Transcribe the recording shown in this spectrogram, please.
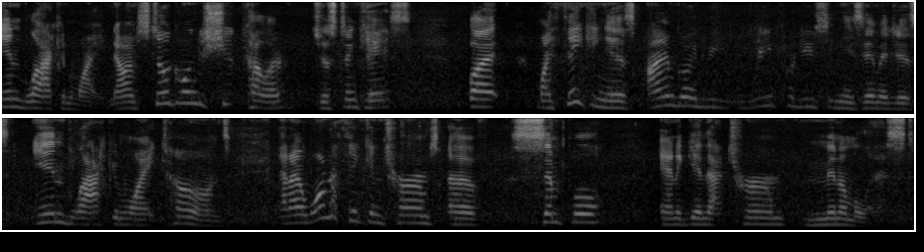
in black and white. Now I'm still going to shoot color just in case, but my thinking is I'm going to be reproducing these images in black and white tones. And I want to think in terms of simple and again, that term minimalist.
